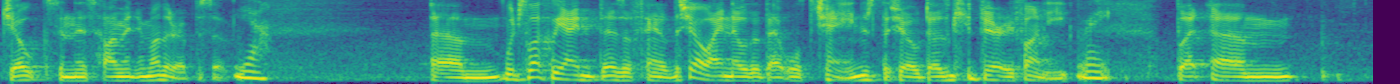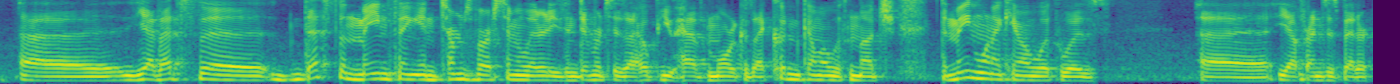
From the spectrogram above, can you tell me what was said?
jokes in this How I Met Your Mother episode yeah. which luckily I, as a fan of the show, I know that that will change. The show does get very funny, Right. but um, uh, yeah, that's the that's the main thing in terms of our similarities and differences. I hope you have more because I couldn't come up with much. The main one I came up with was uh, yeah, Friends is better,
